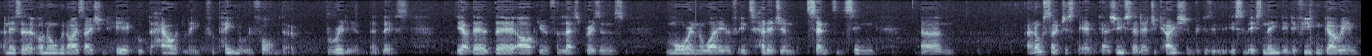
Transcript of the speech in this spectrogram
And there's a, an organisation here called the Howard League for Penal Reform that are brilliant at this. Yeah, they're they're arguing for less prisons, more in the way of intelligent sentencing, um, and also just as you said, education because it's it's needed. If you can go in,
